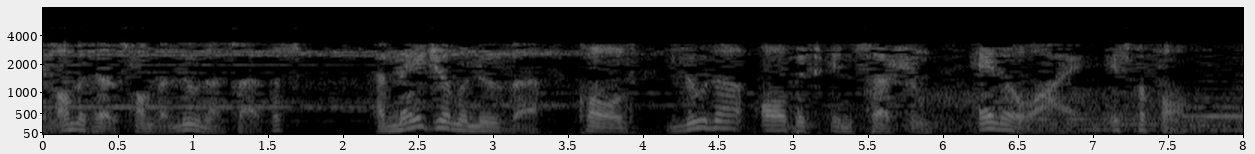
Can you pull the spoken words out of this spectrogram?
kilometers from the lunar surface, a major maneuver called Lunar Orbit Insertion, LOI, is performed.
